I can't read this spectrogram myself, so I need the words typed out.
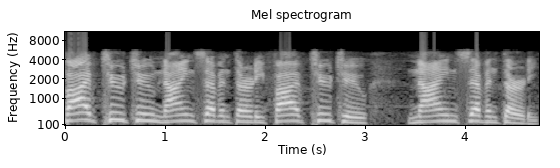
522-9730, 522-9730.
